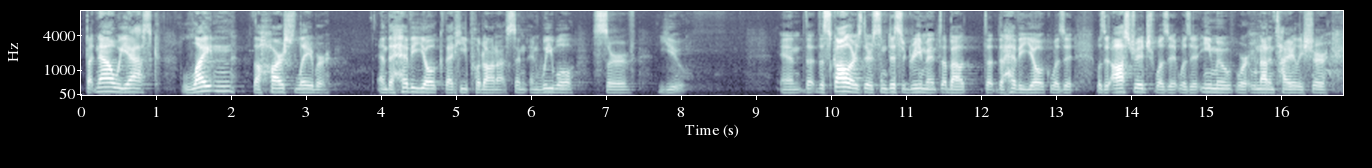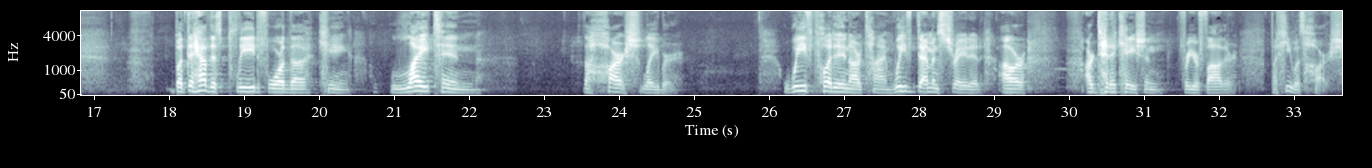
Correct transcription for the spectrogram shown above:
But now we ask, lighten the harsh labor and the heavy yoke that he put on us, and, and we will serve you. And the, the scholars, there's some disagreement about the, the heavy yoke. Was it, was it ostrich? Was it, was it emu? We're, we're not entirely sure. But they have this plead for the king lighten the harsh labor. We've put in our time, we've demonstrated our, our dedication for your father, but he was harsh.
